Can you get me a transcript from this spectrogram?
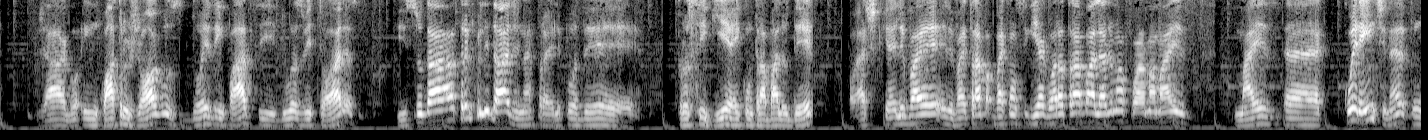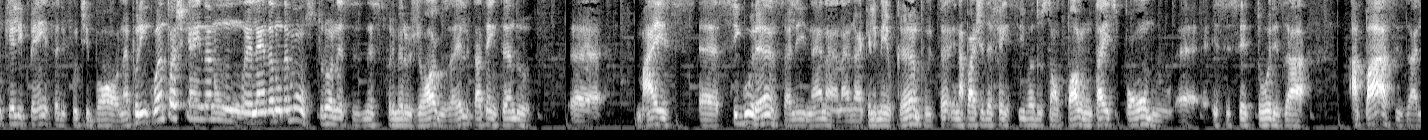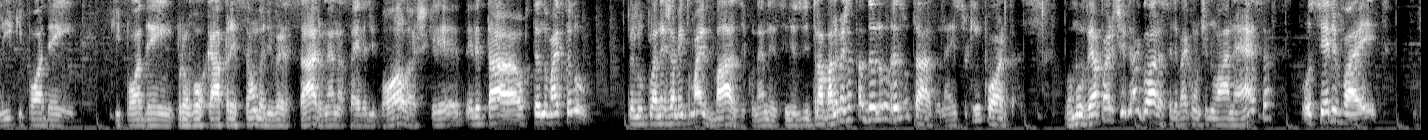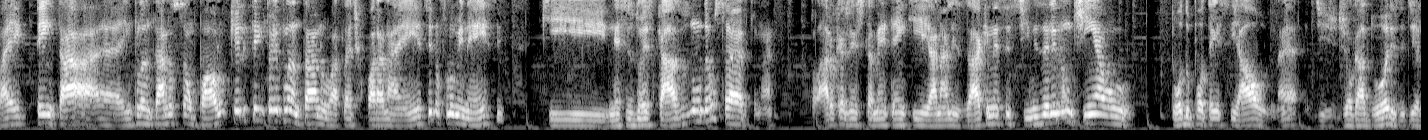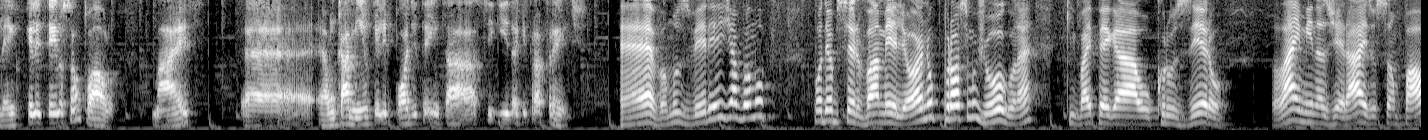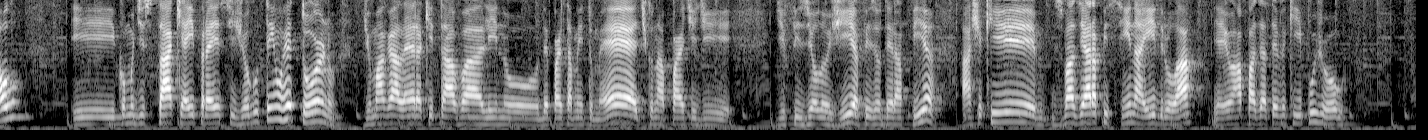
Já em quatro jogos, dois empates e duas vitórias. Isso dá tranquilidade, né? Para ele poder prosseguir aí com o trabalho dele. Eu acho que ele vai, ele vai, vai conseguir agora trabalhar de uma forma mais, mais é, coerente, né, com o que ele pensa de futebol, né? Por enquanto, acho que ainda não, ele ainda não demonstrou nesses, nesses primeiros jogos. Aí ele está tentando é, mais é, segurança ali, né, na, na, naquele meio campo e na parte defensiva do São Paulo, não está expondo é, esses setores a, a passes ali que podem que podem provocar a pressão do adversário né, na saída de bola. Acho que ele está optando mais pelo, pelo planejamento mais básico né, nesse início de trabalho, mas já está dando resultado, né? Isso que importa. Vamos ver a partir de agora se ele vai continuar nessa ou se ele vai, vai tentar é, implantar no São Paulo o que ele tentou implantar no Atlético Paranaense e no Fluminense, que nesses dois casos não deu certo, né? Claro que a gente também tem que analisar que nesses times ele não tinha o, todo o potencial né, de jogadores e de elenco que ele tem no São Paulo. Mas é, é um caminho que ele pode tentar seguir daqui para frente. É, vamos ver e já vamos poder observar melhor no próximo jogo, né? Que vai pegar o Cruzeiro lá em Minas Gerais, o São Paulo. E como destaque aí para esse jogo tem o retorno de uma galera que estava ali no departamento médico, na parte de, de fisiologia, fisioterapia. Acho que esvaziaram a piscina, a hidro lá, e aí o rapaziada teve que ir pro jogo.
